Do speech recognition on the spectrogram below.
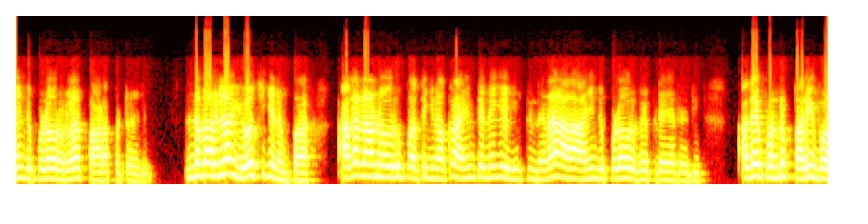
ஐந்து புலவர்களால் பாடப்பட்டது இந்த மாதிரிலாம் யோசிக்கணும்ப்பா. அகநானூறு பார்த்தீங்கன்னாக்கா ஐந்து திணைகள் இருக்கின்றன. ஐந்து புலவர்கள் கிடையாது. அது அதே போன்று பரிபா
